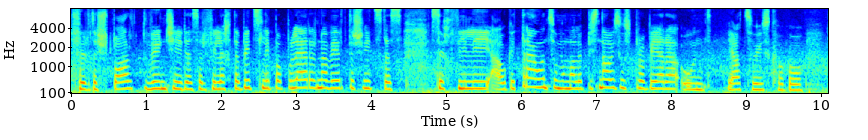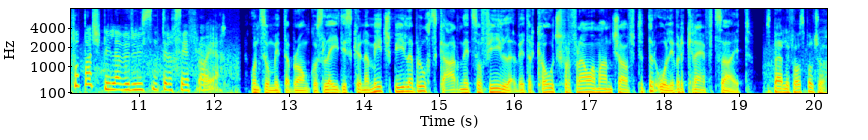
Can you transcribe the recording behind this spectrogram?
Für den Sport wünsche ich, dass er vielleicht ein bisschen populärer noch wird in der Schweiz, dass sich viele auch getrauen, um mal etwas Neues auszuprobieren und ja, zu uns gehen, Fußball spielen würde uns natürlich sehr freuen. Und so mit den Broncos Ladies können mitspielen, braucht es gar nicht so viel, wie der Coach der Frauenmannschaft, der Oliver Kräft, sagt. Das Bärli Fußball schon.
